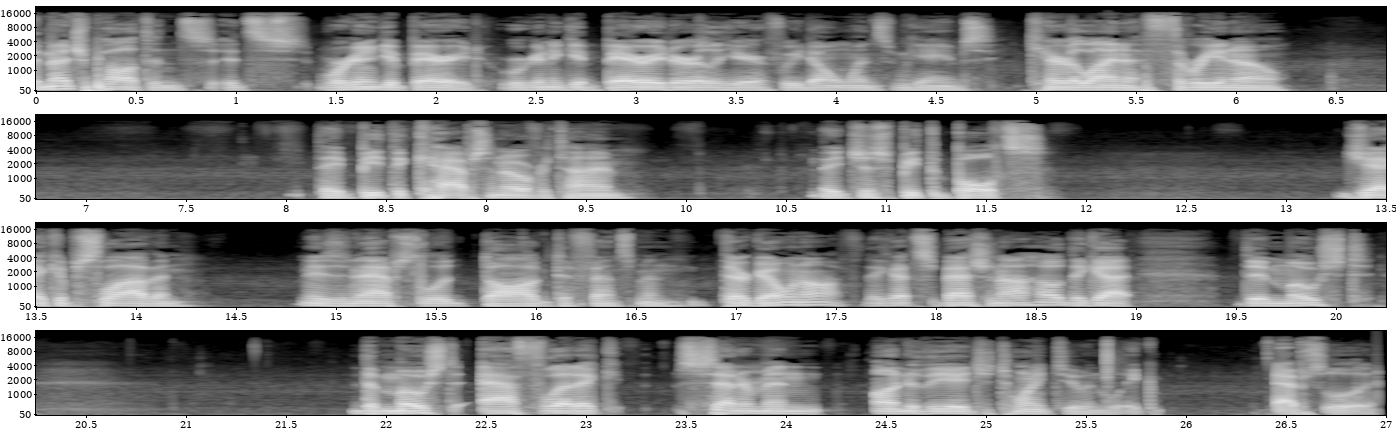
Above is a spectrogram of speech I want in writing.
the Metropolitans, it's we're gonna get buried. We're gonna get buried early here if we don't win some games. Carolina three and zero. They beat the Caps in overtime. They just beat the Bolts. Jaccob Slavin is an absolute dog defenseman. They're going off. They got Sebastian Aho. They got the most the most athletic centerman under the age of 22 in the league. Absolutely.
